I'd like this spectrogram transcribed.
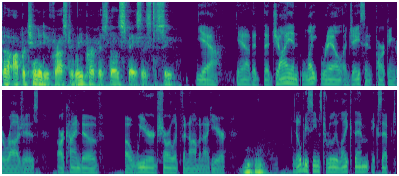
the opportunity for us to repurpose those spaces to suit. Yeah, yeah. The the giant light rail adjacent parking garages are kind of a weird Charlotte phenomena here. Mm-hmm. Nobody seems to really like them except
